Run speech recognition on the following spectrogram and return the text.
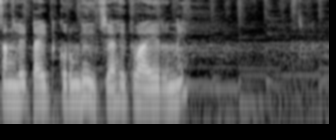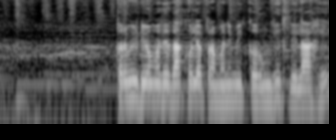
चांगले टाईट करून घ्यायचे आहेत वायरने. तर व्हिडिओमध्ये दाखवल्याप्रमाणे मी करून घेतलेला आहे.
